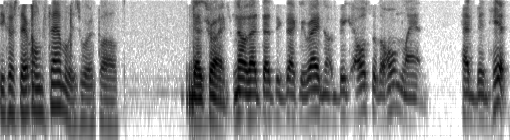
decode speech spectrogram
because their own families were involved. That's right. No, that that's exactly right. No, big, also the homeland had been hit,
